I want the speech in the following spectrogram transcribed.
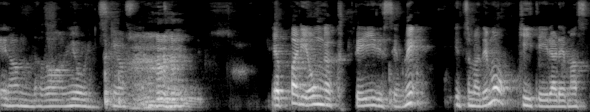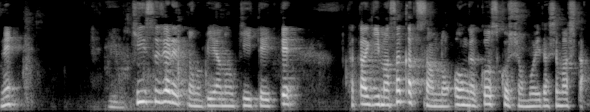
選んだ側妙につきますね。やっぱり音楽っていいですよね。いつまでも聴いていられますね。キース・ジャレットのピアノを聴いていて、高木正勝さんの音楽を少し思い出しました。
